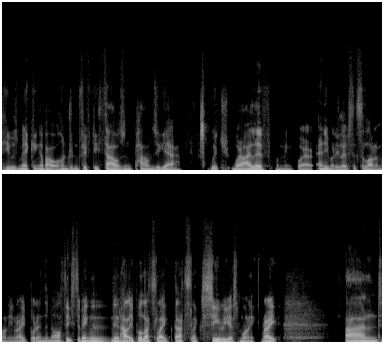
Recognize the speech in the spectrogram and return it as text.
he was making about 150,000 pounds a year which where I live, I mean, where anybody lives, it's a lot of money, right? But in the northeast of England, in Hartlepool, that's like that's like serious money, right? And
